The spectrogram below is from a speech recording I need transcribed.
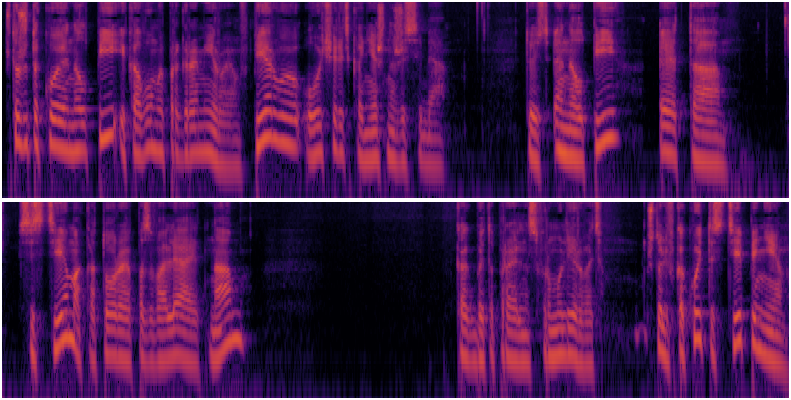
Что же такое НЛП и кого мы программируем? В первую очередь, конечно же, себя. То есть НЛП – это система, которая позволяет нам, как бы это правильно сформулировать, что ли, в какой-то степени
